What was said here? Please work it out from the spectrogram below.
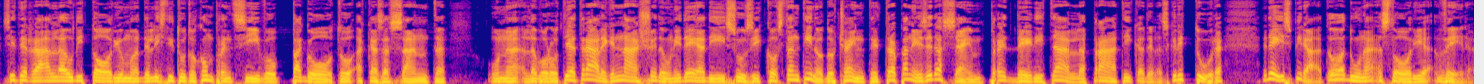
Si terrà all'auditorium dell'Istituto Comprensivo Pagoto a Casasanta. Un lavoro teatrale che nasce da un'idea di Susi Costantino, docente trapanese da sempre dedita alla pratica della scrittura ed è ispirato ad una storia vera.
